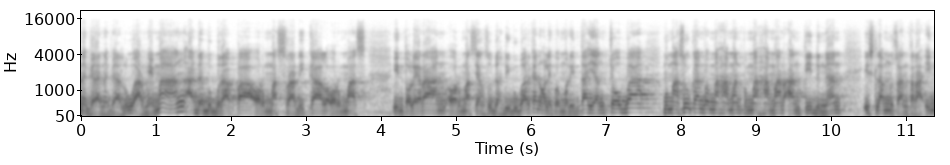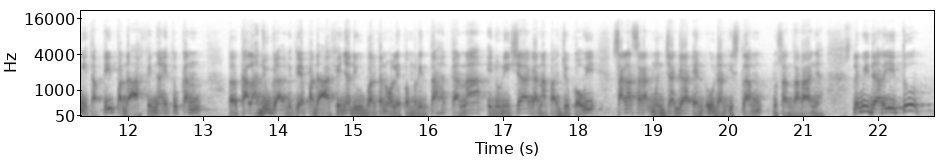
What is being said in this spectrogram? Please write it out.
negara-negara luar. Memang ada beberapa ormas radikal ormas intoleran ormas yang sudah dibubarkan oleh pemerintah yang coba memasukkan pemahaman-pemahaman pemahaman anti dengan Islam Nusantara ini. Tapi pada akhirnya itu kan e, kalah juga gitu ya. Pada akhirnya dibubarkan oleh pemerintah karena Indonesia karena Pak Jokowi sangat-sangat menjaga NU dan Islam Nusantaranya. Lebih dari itu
